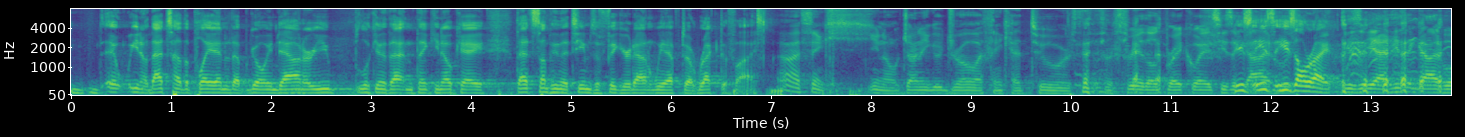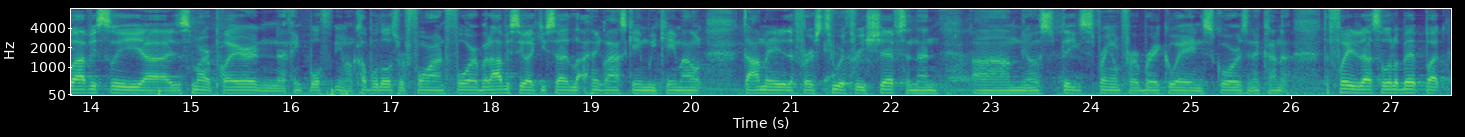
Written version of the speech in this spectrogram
you know, that's how the play ended up going down? Are you looking at that and thinking, okay, that's something that teams have figured out and we have to rectify? I think, you know, Johnny Gaudreau, I think, had two or, th- or three of those breakaways. He's a he's, guy. He's, he's all right. He's yeah, he's a guy who obviously uh, is a smart player, and I think both, you know, a couple of those were four on four. But obviously, like you said, I think last game we came out, dominated the first two or three shifts, and then, um, you know, they spring him for a breakaway and scores, and it kind of deflated us a little bit. But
